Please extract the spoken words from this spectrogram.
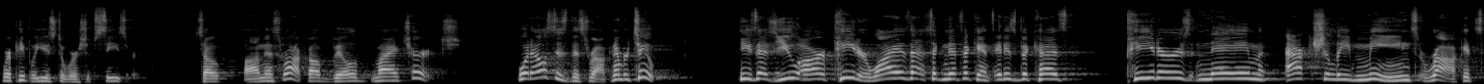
where people used to worship Caesar. So, on this rock, I'll build my church. What else is this rock? Number two, he says, You are Peter. Why is that significant? It is because Peter's name actually means rock. It's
